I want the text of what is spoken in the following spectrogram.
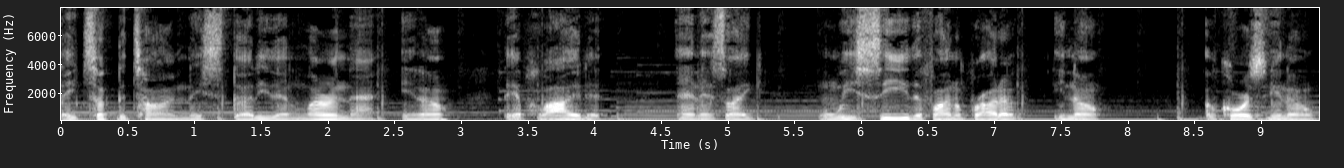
They took the time, they studied and learned that. You know, they applied it, and it's like when we see the final product, you know, of course, you know,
